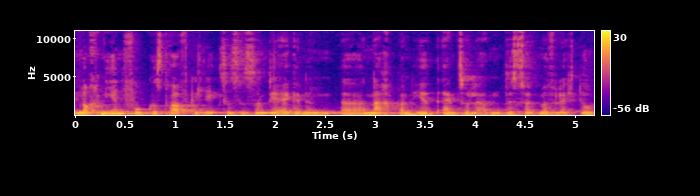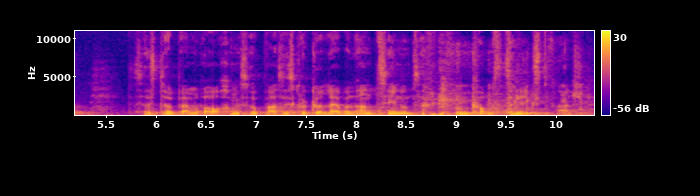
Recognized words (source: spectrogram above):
noch nie einen Fokus drauf gelegt, sozusagen die eigenen äh, Nachbarn hier einzuladen. Das sollte man vielleicht tun. Das heißt, äh, beim Rauchen so Basiskulturleibel anziehen und dann kommst du zur nächsten Veranstaltung.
